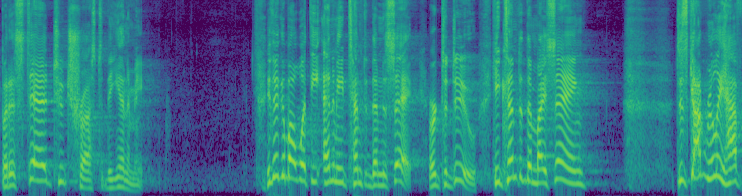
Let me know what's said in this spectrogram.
but instead to trust the enemy. You think about what the enemy tempted them to say or to do. He tempted them by saying, Does God really have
